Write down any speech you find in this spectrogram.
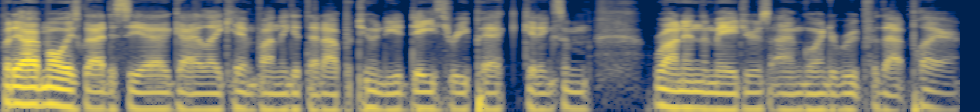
But I'm always glad to see a guy like him finally get that opportunity, a day three pick, getting some run in the majors. I'm going to root for that player.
